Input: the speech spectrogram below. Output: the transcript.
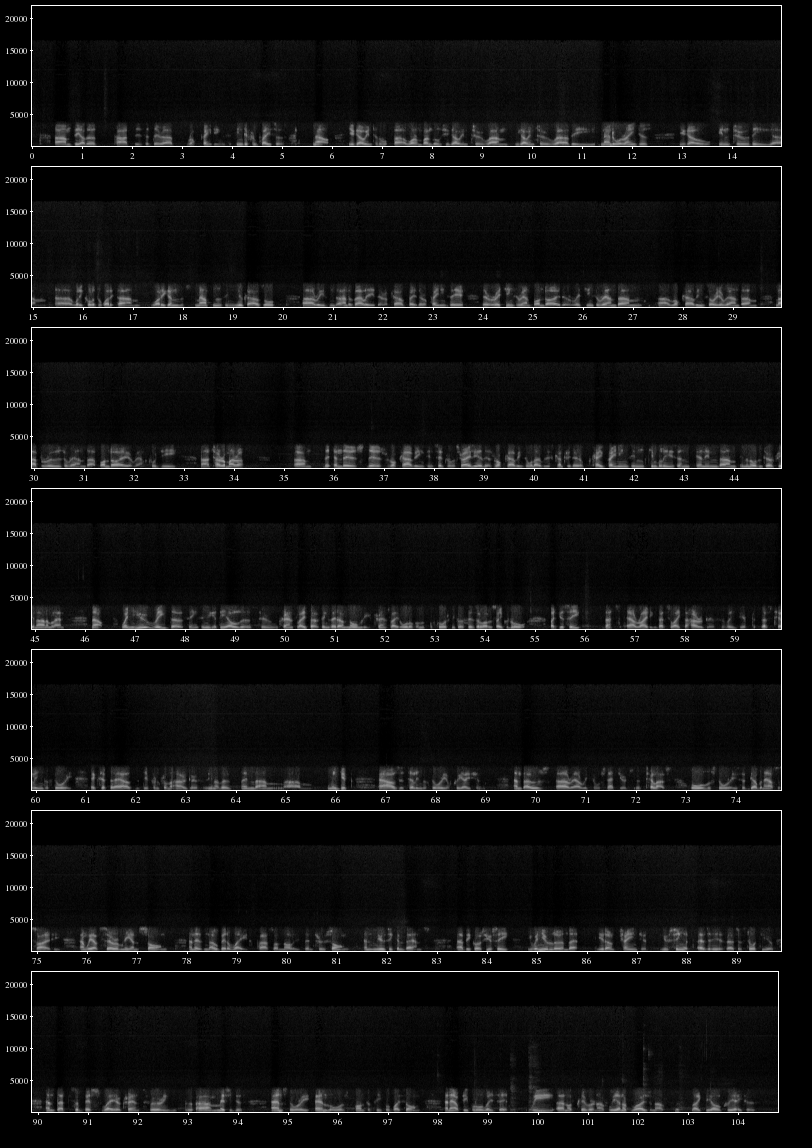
um, the other part is that there are rock paintings in different places. Now, you go into the uh, Warrumbungles, you go into um, you go into uh, the Nandewar Ranges, you go into the um, uh, what do you call it, the um, Watagan Mountains in Newcastle, uh, in the Hunter Valley. There are carved, there are paintings there. There are etchings around Bondi. There are etchings around um, uh, rock carvings. Sorry, around um, La Perouse, around uh, Bondi, around Coogee, uh, Turramurra. Um, and there's there's rock carvings in Central Australia. There's rock carvings all over this country. There are cave paintings in Kimberley's and and in um, in the Northern Territory and Arnhem Land. Now, when you read those things and you get the elders to translate those things, they don't normally translate all of them, of course, because there's a lot of sacred law. But you see, that's our writing. That's like the hieroglyphs of Egypt. That's telling the story, except that ours is different from the hieroglyphs. You know, the and um, um, in Egypt. Ours is telling the story of creation. And those are our ritual statutes that tell us all the stories that govern our society. And we have ceremony and song. And there's no better way to pass on knowledge than through song and music and dance. Uh, because you see, when you learn that, you don't change it. You sing it as it is, as it's taught to you. And that's the best way of transferring uh, messages and story and laws onto people by song. And our people always said, we are not clever enough, we are not wise enough, like the old creators,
